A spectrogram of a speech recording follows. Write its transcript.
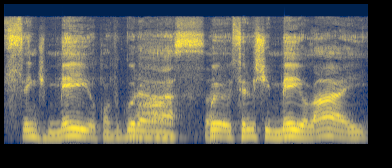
send e-mail, configura Nossa. serviço de e-mail lá. E,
